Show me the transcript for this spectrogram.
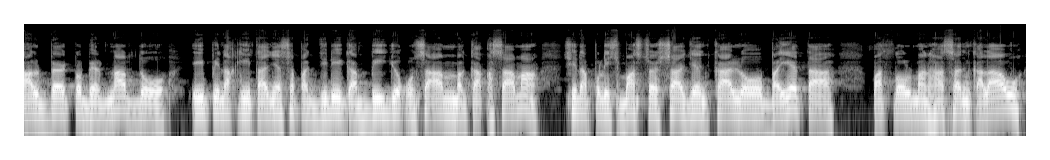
Alberto Bernardo ipinakita niya sa pagdinig ang video kung saan magkakasama sina Police Master Sergeant Carlo Bayeta, Patrolman Hassan Calao,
